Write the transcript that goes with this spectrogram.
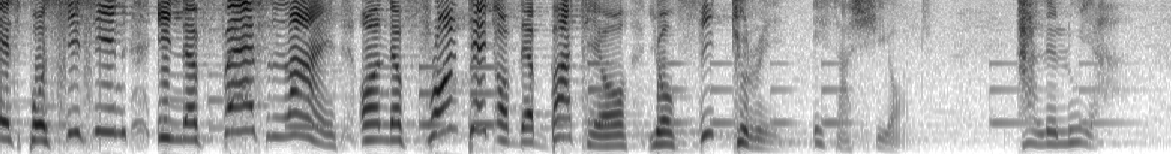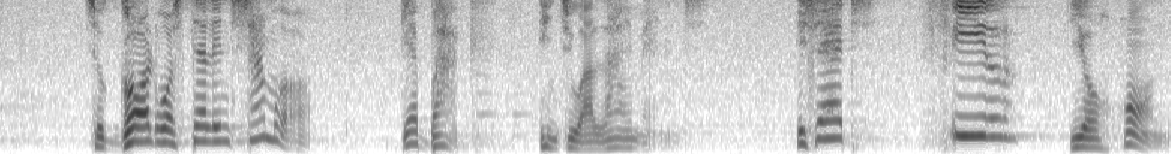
is positioned in the first line on the frontage of the battle, your victory is assured. Hallelujah. So God was telling Samuel, Get back into alignment. He said, Fill your horn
